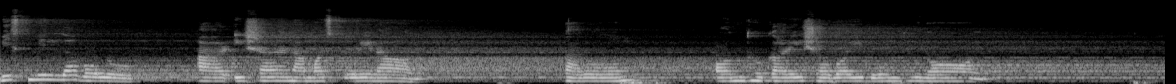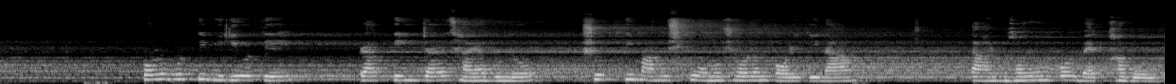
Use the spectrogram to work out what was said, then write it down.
বিসমিল্লা বলো, আর ঈশার নামাজ পড়ে নাও। কারণ অন্ধকারে সবাই বন্ধু নয়। পরবর্তী ভিডিওতে রাত তিনটার ছায়াগুলো সত্যি মানুষকে অনুসরণ করে কিনা, তার ভয়ঙ্কর ব্যাখ্যা বলব।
